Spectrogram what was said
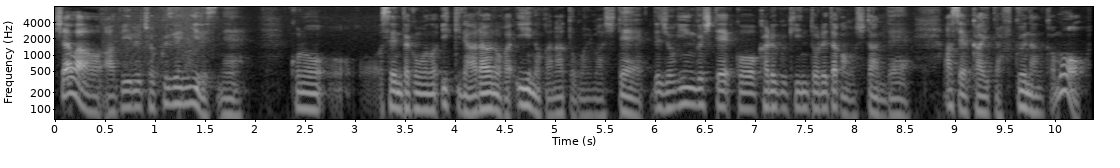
シャワーを浴びる直前にですね、この洗濯物一気に洗うのがいいのかなと思いまして、で、ジョギングしてこう軽く筋トレとかもしたんで、汗かいた服なんかも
